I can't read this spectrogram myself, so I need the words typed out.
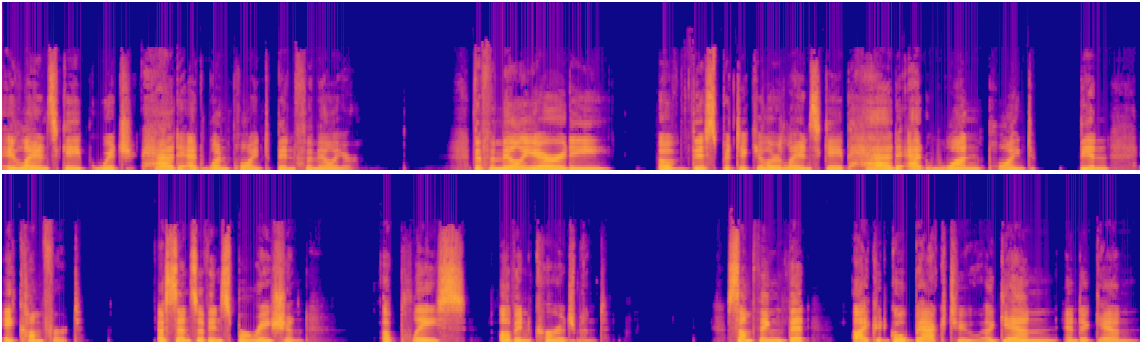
a landscape which had at one point been familiar. The familiarity of this particular landscape had at one point been a comfort, a sense of inspiration, a place of encouragement, something that I could go back to again and again.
